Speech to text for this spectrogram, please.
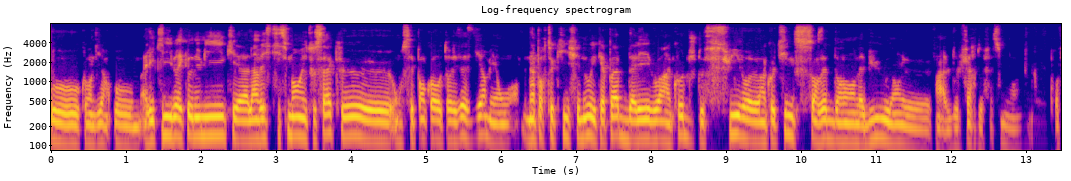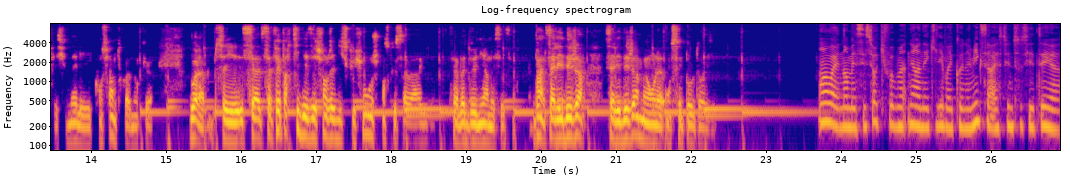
au comment dire au, à l'équilibre économique et à l'investissement et tout ça que euh, on s'est pas encore autorisé à se dire mais n'importe qui chez nous est capable d'aller voir un coach de suivre un coaching sans être dans l'abus ou dans le enfin de le faire de façon professionnelle et consciente quoi. Donc euh, voilà. Ça, ça, fait partie des échanges et discussions. Je pense que ça va ça va devenir nécessaire. Enfin ça l'est déjà. Ça l'est déjà mais on on s'est pas autorisé Ouais, non, mais c'est sûr qu'il faut maintenir un équilibre économique. Ça reste une société. Euh,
